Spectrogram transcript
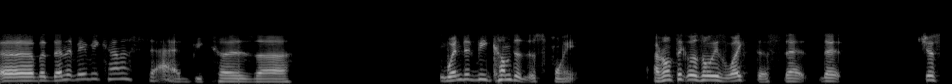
Uh, but then it made me kind of sad because uh, when did we come to this point? I don't think it was always like this. That that just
